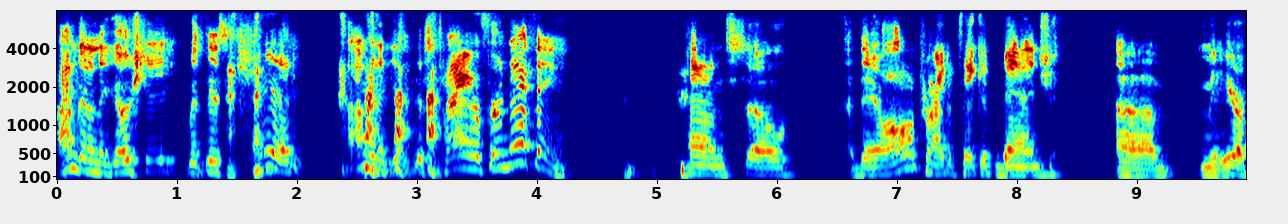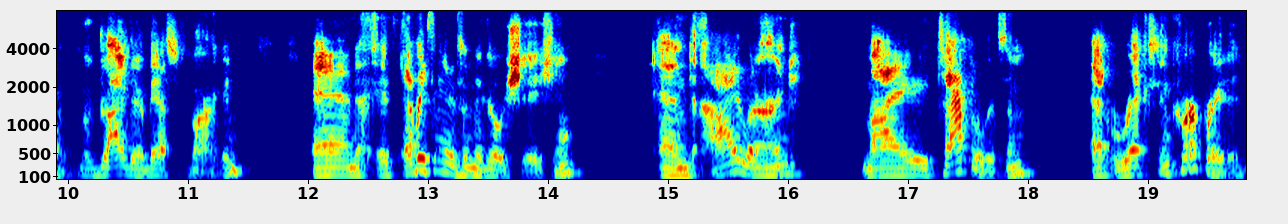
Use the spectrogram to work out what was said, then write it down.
I'm going to negotiate with this kid. I'm going to get this tire for nothing. And so they all try to take advantage of me or drive their best bargain. And it, everything is a negotiation. And I learned my capitalism at Rex Incorporated.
